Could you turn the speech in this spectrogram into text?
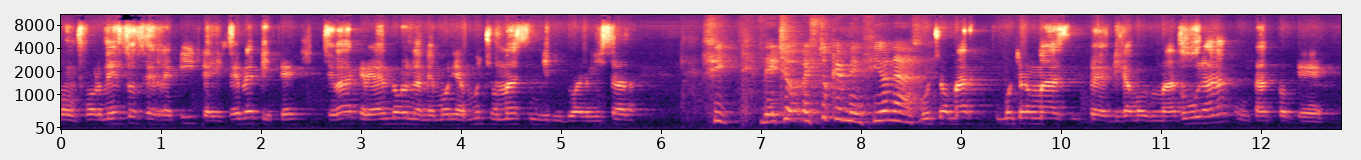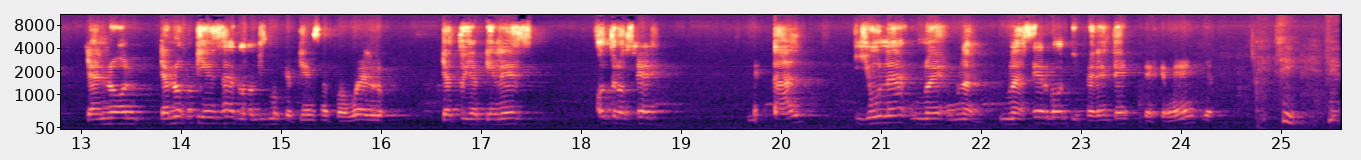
conforme esto se repite y se repite, se va creando una memoria mucho más individualizada. Sí, de hecho, esto que mencionas... Mucho más, mucho más eh, digamos, madura, en tanto que ya no, ya no piensas lo mismo que piensa tu abuelo, ya tú ya tienes otro ser mental y una, una, un acervo diferente de creencias. Sí, sí.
